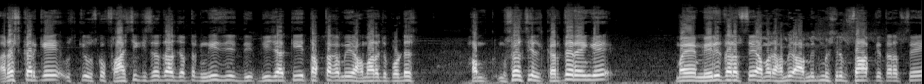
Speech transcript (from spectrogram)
अरेस्ट करके उसकी उसको फांसी की सजा जब तक नहीं दी, जाती तब तक हमें हमारा जो प्रोटेस्ट हम मुसलसिल करते रहेंगे। मैं मेरी तरफ़ से हमारे हमीद मुशरफ साहब की तरफ़ से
